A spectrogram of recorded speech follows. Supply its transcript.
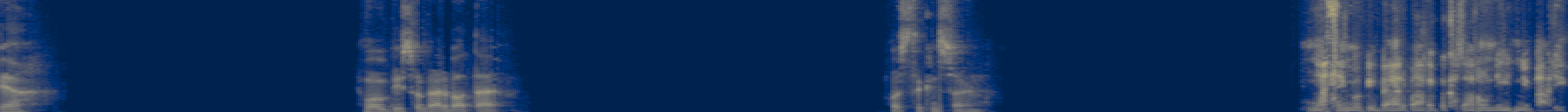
Yeah. What would be so bad about that? What's the concern? Nothing would be bad about it because I don't need anybody.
